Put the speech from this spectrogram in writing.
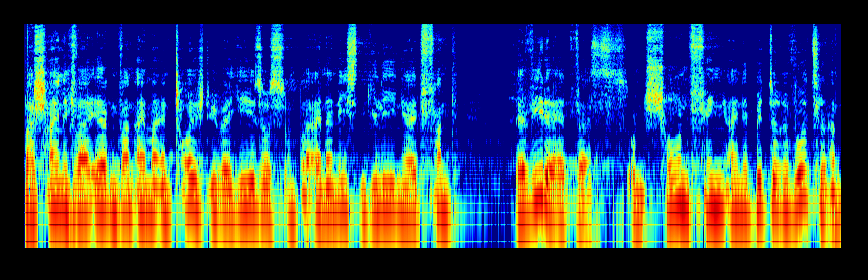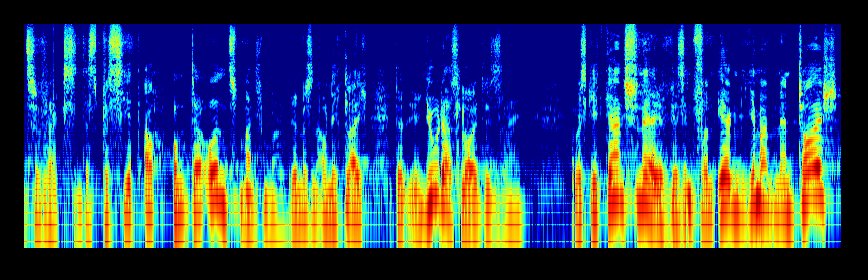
Wahrscheinlich war er irgendwann einmal enttäuscht über Jesus und bei einer nächsten Gelegenheit fand er wieder etwas und schon fing eine bittere Wurzel an zu wachsen. Das passiert auch unter uns manchmal. Wir müssen auch nicht gleich Judas-Leute sein. Aber es geht ganz schnell. Wir sind von irgendjemandem enttäuscht.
